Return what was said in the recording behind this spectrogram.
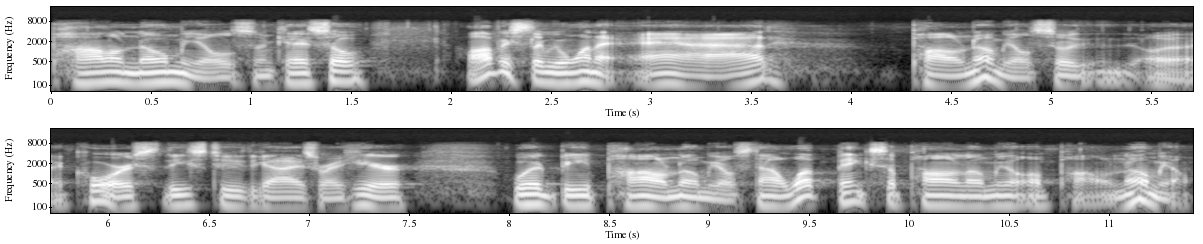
polynomials. Okay, so obviously we want to add polynomials. So uh, of course these two guys right here would be polynomials. Now, what makes a polynomial a polynomial?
